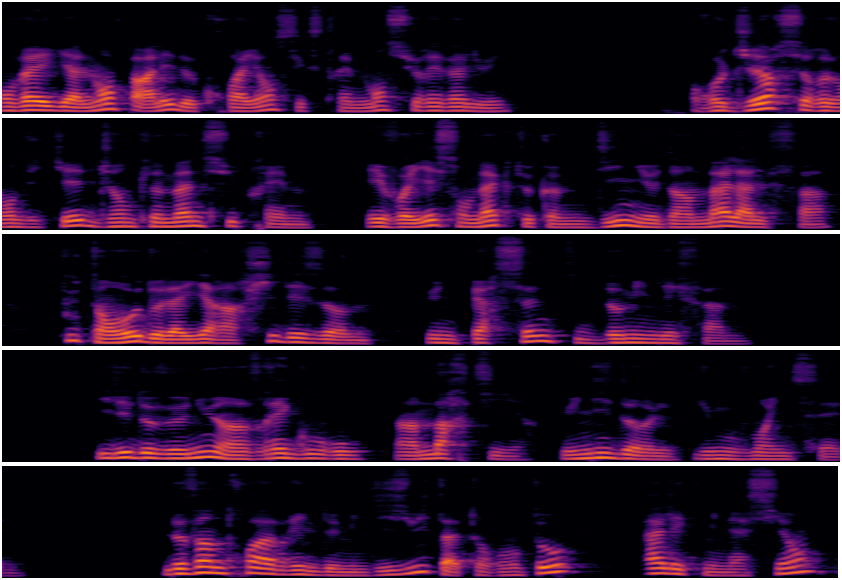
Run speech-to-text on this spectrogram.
on va également parler de croyances extrêmement surévaluées. Roger se revendiquait gentleman suprême et voyait son acte comme digne d'un mâle alpha, tout en haut de la hiérarchie des hommes, une personne qui domine les femmes. Il est devenu un vrai gourou, un martyr, une idole du mouvement Incel. Le 23 avril 2018, à Toronto, Alec Minassian,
